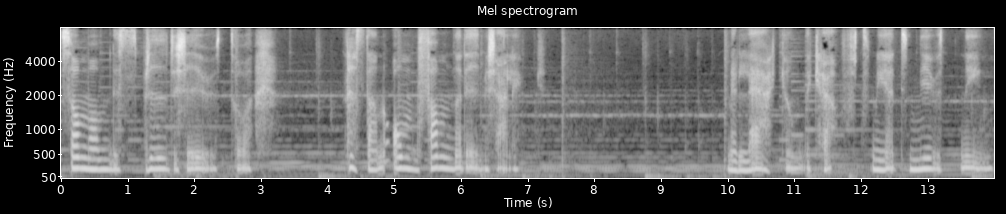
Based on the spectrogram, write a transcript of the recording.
Som om det sprider sig ut och nästan omfamnar dig med kärlek. Med läkande kraft, med njutning.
